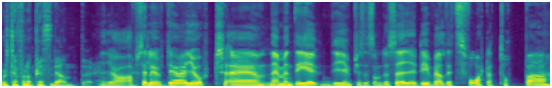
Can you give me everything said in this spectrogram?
har du träffat några presidenter? Ja, absolut. Det har jag gjort. Eh, nej, men det, det är ju precis som du säger, det är väldigt svårt att toppa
